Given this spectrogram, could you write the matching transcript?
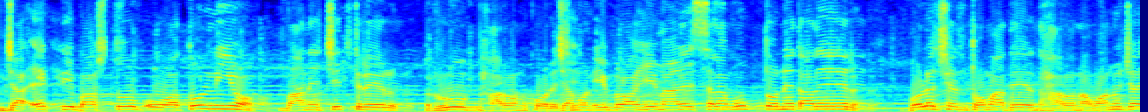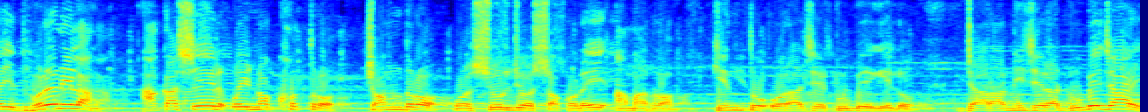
যা একটি বাস্তব ও অতুলনীয় বাণীচিত্রের রূপ ধারণ করে যেমন ইব্রাহিম আলাইসালাম উক্ত নেতাদের বলেছেন, তোমাদের ধারণা অনুযায়ী ধরে নিলাম, আকাশের ওই নক্ষত্র, চন্দ্র ও সূর্য সকলেই আমার রব। কিন্তু ওরা যে ডুবে গেল, যারা নিজেরা ডুবে যায়,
